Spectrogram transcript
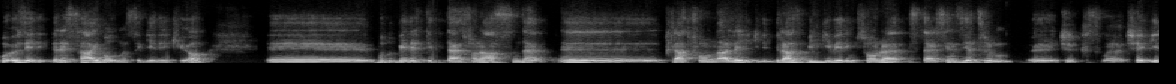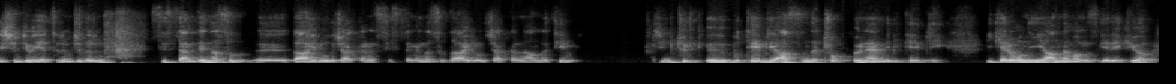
bu özelliklere sahip olması gerekiyor. E, bunu belirttikten sonra aslında e, platformlarla ilgili biraz bilgi vereyim. Sonra isterseniz yatırımcı kısmı, şey girişimci ve yatırımcıların sistemde nasıl e, dahil olacaklarını, sisteme nasıl dahil olacaklarını anlatayım. Şimdi Türk e, bu tebliğ aslında çok önemli bir tebliğ. Bir kere onu iyi anlamamız gerekiyor.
